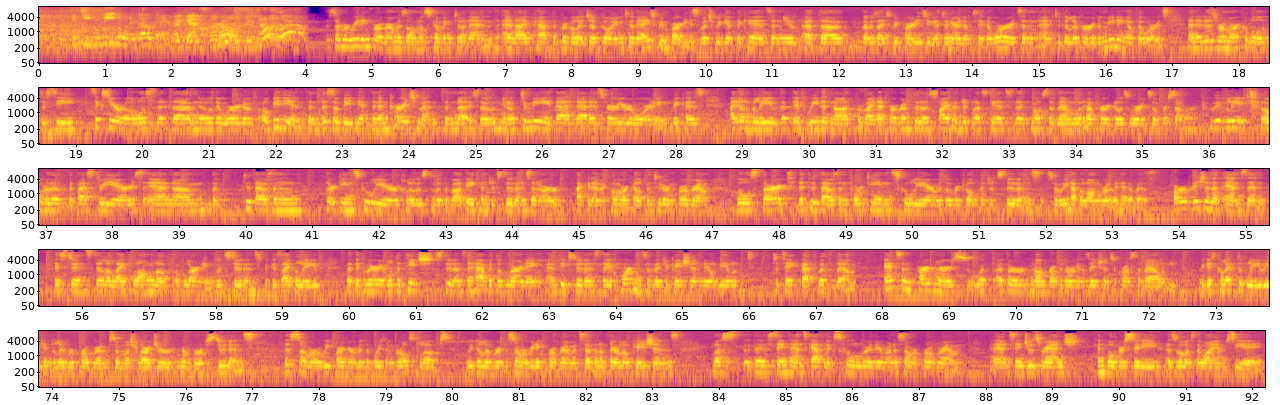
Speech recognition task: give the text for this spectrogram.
It's illegal to go there. Against the rules, exactly. The summer reading program is almost coming to an end, and I've had the privilege of going to the ice cream parties, which we give the kids. And you, at the, those ice cream parties, you get to hear them say the words and, and to deliver the meaning of the words. And it is remarkable to see six-year-olds that uh, know the word of obedient and disobedient and encouragement. And uh, so, you know, to me, that that is very rewarding because I don't believe that if we did not provide that program to those 500 plus kids, that most of them would have heard those words over summer. We've leaped over the, the past three years, and um, the 2013 school year closed with about 800 students in our academic homework help and tutoring program. We'll start the 2014 school year with over 1,200 students, so we have a long road ahead of us. Our vision at Andson is to instill a lifelong love of learning with students because I believe that if we're able to teach students the habit of learning and teach students the importance of education, they'll be able to, to take that with them. Andson partners with other nonprofit organizations across the valley because collectively we can deliver programs to a much larger number of students. This summer we partnered with the Boys and Girls Clubs. We delivered the summer reading program at seven of their locations plus the St. Anne's Catholic School where they run a summer program, and St. Jude's Ranch in Boulder City, as well as the YMCA.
